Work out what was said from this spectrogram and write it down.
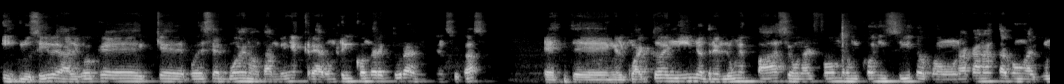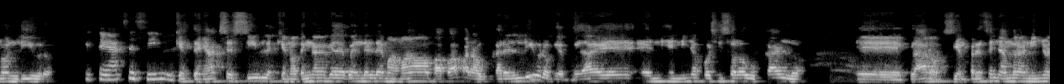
Inclusive algo que, puede ser bueno también es crear un rincón de lectura en su casa este, en el cuarto del niño, tenerle un espacio, una alfombra, un cojincito con una canasta con algunos libros. Que estén accesibles. Que estén accesibles, que no tengan que depender de mamá o papá para buscar el libro, que pueda el, niño por sí solo buscarlo. Eh, claro, siempre enseñando al niño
